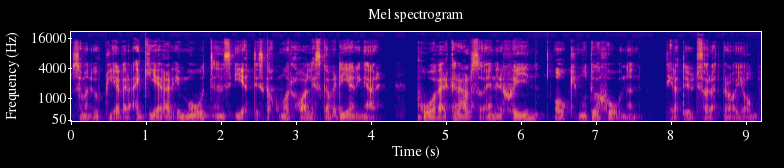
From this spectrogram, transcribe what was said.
som man upplever agerar emot ens etiska och moraliska värderingar påverkar alltså energin och motivationen till att utföra ett bra jobb.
